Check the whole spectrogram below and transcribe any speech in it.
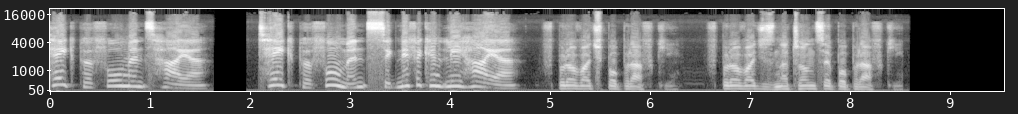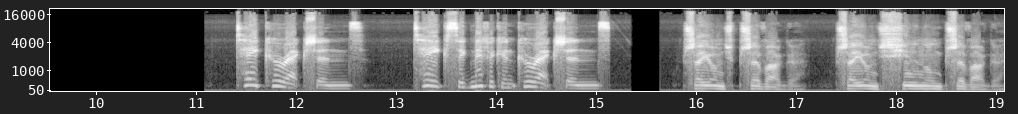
Take performance higher. Take performance significantly higher. Wprowadź poprawki. Wprowadź znaczące poprawki. Take corrections. Take significant corrections. Przejąć przewagę. Przejąć silną przewagę.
